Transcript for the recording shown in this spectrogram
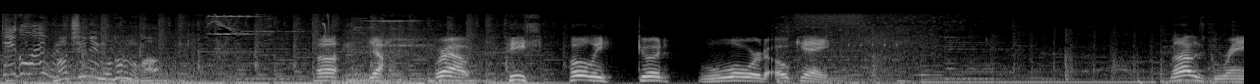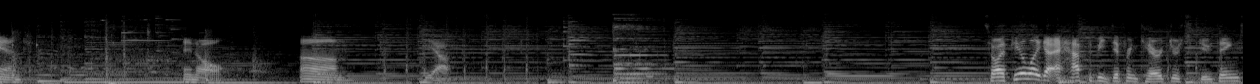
手強いわ町に戻るのか uh, yeah, we're out. Peace. Holy good lord, okay. Well, that was grand. And all. Um, yeah. So I feel like I have to be different characters to do things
